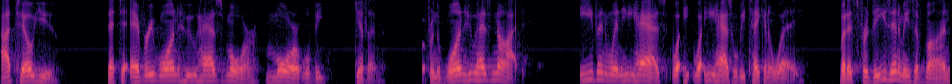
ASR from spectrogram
I tell you that to everyone who has more, more will be given. But from the one who has not, even when he has, what he, what he has will be taken away. But as for these enemies of mine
